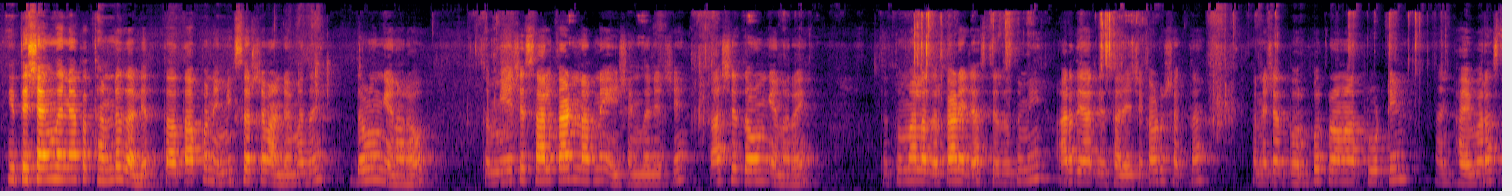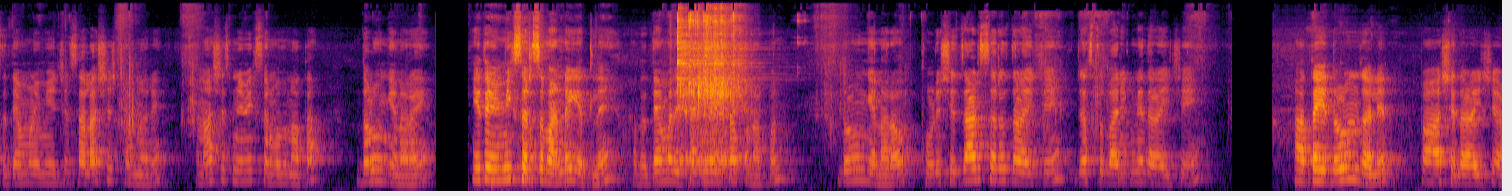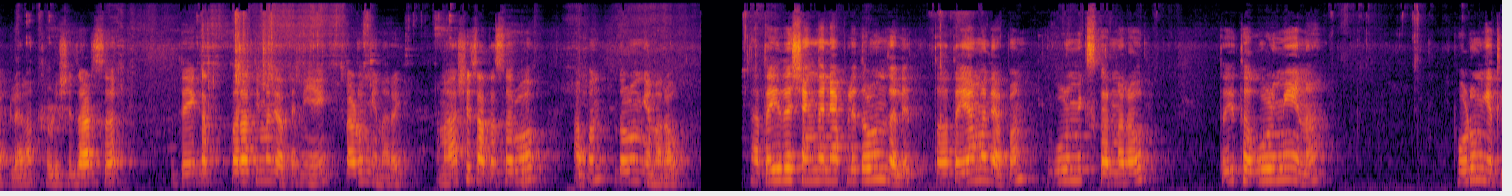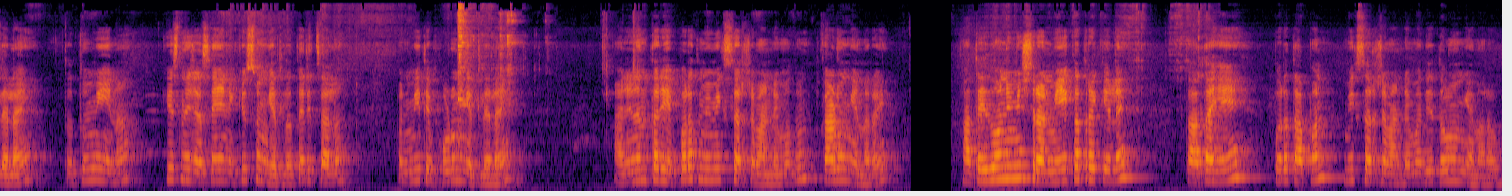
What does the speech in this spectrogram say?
इथे शेंगदाणे आता थंड झालेत. तर आता आपण हे मिक्सरच्या भांड्यामध्ये दळून घेणार आहोत. तर मी याचे साल काढणार नाही शेंगदाण्याचे. असे दळून घेणार आहे. तर तुम्हाला जर काढायचे असतील तर तुम्ही अर्धे अर्धे साल काढू शकता. कारण याच्यात भरपूर प्रमाणात प्रोटीन आणि फायबर असतं. त्यामुळे मी याचे साल असेच ठेवणार आहे. आणि असेच मी मिक्सरमधून आता दळून घेणार आहे. इथे मी मिक्सरचं भांडं घेतलं आहे आता त्यामध्ये शेंगदाणे टाकून आपण दळून घेणार आहोत. थोडेसे जाडसरच दळायचे. जास्त बारीक नाही दळायचे. आता हे दळून झालेत. पहा असे दळायचे आपल्याला. थोडेसे जाडसर. आता एका परातीमध्ये आता मी हे काढून घेणार आहे. आणि असेच आता सर्व आपण दळून घेणार आहोत. आता इथं शेंगदाणे आपले दळून झालेत. तर आता यामध्ये आपण गूळ मिक्स करणार आहोत. तर इथं गूळ मी आहे ना फोडून घेतलेला आहे. तर तुम्ही आहे ना किसणीच्या सहाय्याने किसून घेतलं तरी चालेल. पण मी ते फोडून घेतलेलं आहे. आणि नंतर हे परत मी मिक्सरच्या भांड्यामधून काढून घेणार आहे. आता हे दोन्ही मिश्रण मी एकत्र केलं आहे तर आता हे परत आपण मिक्सरच्या भांड्यामध्ये दळून घेणार आहोत.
